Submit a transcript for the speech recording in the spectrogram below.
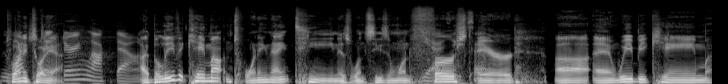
We 2020, it during lockdown. I believe it came out in 2019 is when season one Yeah, first so. aired. Uh, and we became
